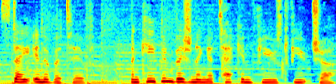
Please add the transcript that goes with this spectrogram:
stay innovative, and keep envisioning a tech infused future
